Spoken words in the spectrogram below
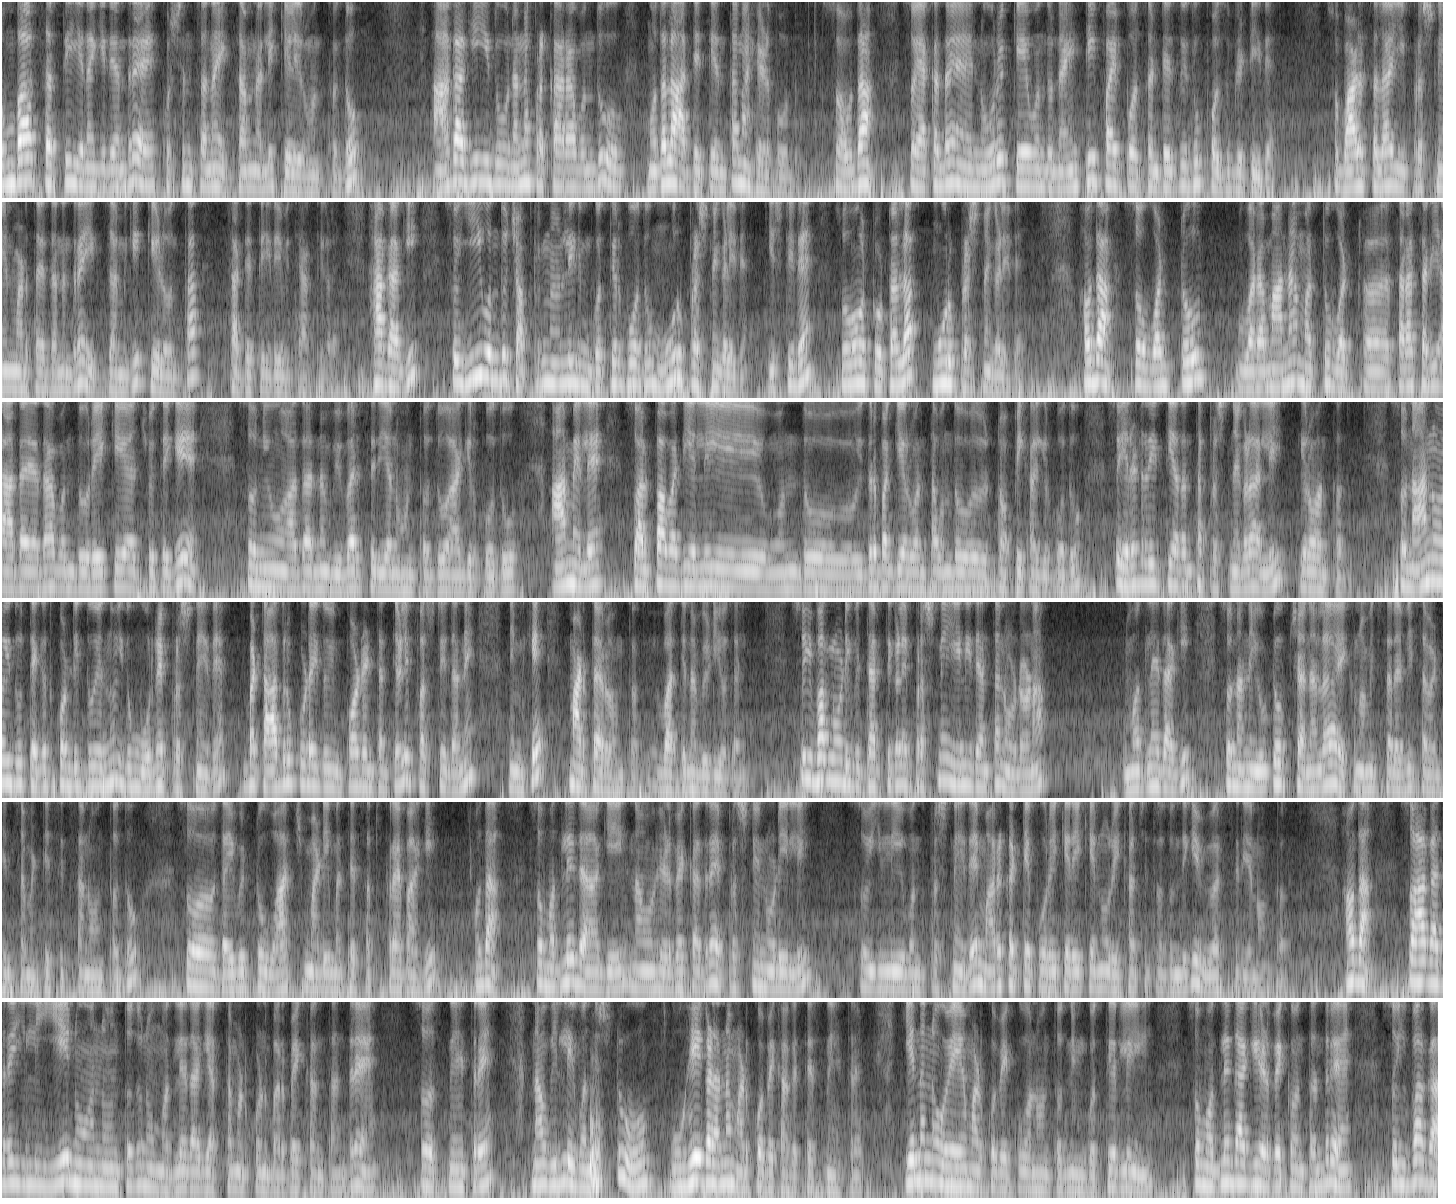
ತುಂಬ ಸರ್ತಿ ಏನಾಗಿದೆ ಅಂದರೆ ಕ್ವಶನ್ಸನ್ನು ಎಕ್ಸಾಮ್ನಲ್ಲಿ ಕೇಳಿರುವಂಥದ್ದು. ಹಾಗಾಗಿ ಇದು ನನ್ನ ಪ್ರಕಾರ ಒಂದು ಮೊದಲ ಆದ್ಯತೆ ಅಂತ ನಾನು ಹೇಳ್ಬೋದು. ಸೊ ಹೌದಾ? ಸೊ ಯಾಕಂದರೆ ನೂರಕ್ಕೆ ಒಂದು ನೈಂಟಿ ಫೈವ್ ಪರ್ಸೆಂಟೇಜ್ ಇದು ಪಾಸಿಬಿಲಿಟಿ ಇದೆ. ಸೊ ಭಾಳ ಸಲ ಈ ಪ್ರಶ್ನೆ ಏನು ಮಾಡ್ತಾ ಇದ್ದಾನಂದರೆ ಎಕ್ಸಾಮಿಗೆ ಕೇಳುವಂಥ ಸಾಧ್ಯತೆ ಇದೆ ವಿದ್ಯಾರ್ಥಿಗಳೇ. ಹಾಗಾಗಿ ಸೊ ಈ ಒಂದು ಚಾಪ್ಟರ್ನಲ್ಲಿ ನಿಮ್ಗೆ ಗೊತ್ತಿರ್ಬೋದು ಮೂರು ಪ್ರಶ್ನೆಗಳಿದೆ. ಇಷ್ಟಿದೆ ಸೊ ಟೋಟಲ್ ಮೂರು ಪ್ರಶ್ನೆಗಳಿದೆ. ಹೌದಾ? ಸೊ ಒನ್ ಟು ವರಮಾನ ಮತ್ತು ಒಟ್ ಸರಾಸರಿ ಆದಾಯದ ಒಂದು ರೇಖೆಯ ಜೊತೆಗೆ, ಸೊ ನೀವು ಅದನ್ನು ವಿವರಿಸಿರಿ ಅನ್ನುವಂಥದ್ದು ಆಗಿರ್ಬೋದು. ಆಮೇಲೆ ಸ್ವಲ್ಪಾವಧಿಯಲ್ಲಿ ಒಂದು ಇದ್ರ ಬಗ್ಗೆ ಇರುವಂಥ ಒಂದು ಟಾಪಿಕ್ ಆಗಿರ್ಬೋದು. ಸೊ ಎರಡು ರೀತಿಯಾದಂಥ ಪ್ರಶ್ನೆಗಳು ಅಲ್ಲಿ ಇರುವಂಥದ್ದು. ಸೊ ನಾನು ಇದು ತೆಗೆದುಕೊಂಡಿದ್ದು ಏನು, ಇದು ಮೂರನೇ ಪ್ರಶ್ನೆ ಇದೆ. ಬಟ್ ಆದರೂ ಕೂಡ ಇದು ಇಂಪಾರ್ಟೆಂಟ್ ಅಂತೇಳಿ ಫಸ್ಟ್ ಇದನ್ನೇ ನಿಮಗೆ ಮಾಡ್ತಾ ಇರುವಂಥದ್ದು ಇವತ್ತಿನ ವಿಡಿಯೋದಲ್ಲಿ ಸೊ ಇವಾಗ ನೋಡಿ ವಿದ್ಯಾರ್ಥಿಗಳೇ, ಪ್ರಶ್ನೆ ಏನಿದೆ ಅಂತ ನೋಡೋಣ. ಮೊದಲನೇದಾಗಿ ಸೊ ನನ್ನ YouTube channel economics Ravi seventeen seventy six ಅನ್ನುವಂಥದ್ದು. ಸೊ ದಯವಿಟ್ಟು ವಾಚ್ ಮಾಡಿ ಮತ್ತು ಸಬ್ಸ್ಕ್ರೈಬ್ ಆಗಿ. ಹೌದಾ? ಸೊ ಮೊದಲನೇದಾಗಿ ನಾವು ಹೇಳಬೇಕಾದ್ರೆ ಪ್ರಶ್ನೆ ನೋಡಿ ಇಲ್ಲಿ. ಸೊ ಇಲ್ಲಿ ಒಂದು ಪ್ರಶ್ನೆ ಇದೆ. ಮಾರುಕಟ್ಟೆ ಪೂರೈಕೆ ರೇಖೆಯನ್ನು ರೇಖಾಚಿತ್ರದೊಂದಿಗೆ ವಿವರಿಸಿರಿ ಅನ್ನುವಂಥದ್ದು. ಹೌದಾ? ಸೊ ಹಾಗಾದರೆ ಇಲ್ಲಿ ಏನು ಅನ್ನುವಂಥದ್ದು ನಾವು ಮೊದಲೇದಾಗಿ ಅರ್ಥ ಮಾಡ್ಕೊಂಡು ಬರಬೇಕಂತಂದರೆ ಸೊ ಸ್ನೇಹಿತರೆ, ನಾವು ಇಲ್ಲಿ ಒಂದಿಷ್ಟು ಊಹೆಗಳನ್ನು ಮಾಡ್ಕೋಬೇಕಾಗತ್ತೆ ಸ್ನೇಹಿತರೆ. ಏನನ್ನು ಊಹೆ ಮಾಡ್ಕೋಬೇಕು ಅನ್ನುವಂಥದ್ದು ನಿಮ್ಗೆ ಗೊತ್ತಿರಲಿ. ಸೊ ಮೊದಲನೇದಾಗಿ ಹೇಳಬೇಕು ಅಂತಂದರೆ ಸೊ ಇವಾಗ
